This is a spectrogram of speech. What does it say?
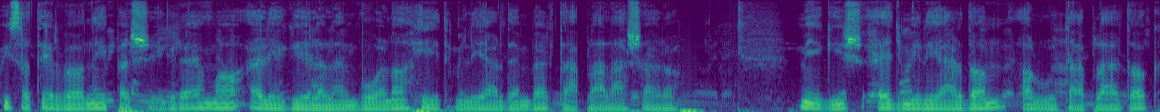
Visszatérve a népességre, ma elég élelem volna 7 milliárd ember táplálására. Mégis egy milliárdan alultápláltak,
